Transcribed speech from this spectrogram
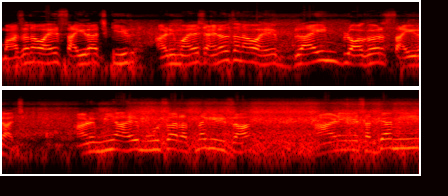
माझं नाव आहे साईराज कीर आणि माझ्या चॅनलचं नाव आहे ब्लाइंड ब्लॉगर साईराज. आणि मी आहे मूळचा रत्नागिरीचा. आणि सध्या मी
